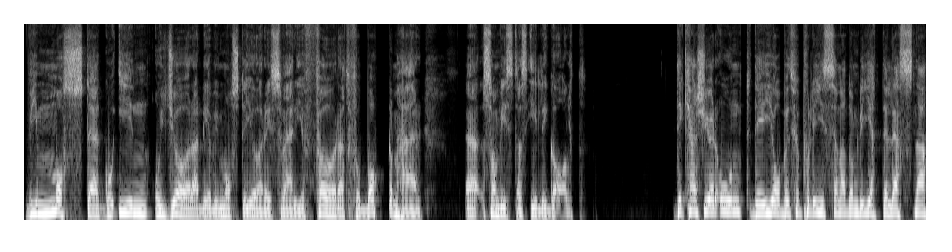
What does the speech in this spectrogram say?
vi måste gå in och göra det vi måste göra i Sverige för att få bort de här eh, som vistas illegalt. Det kanske gör ont, det är jobbigt för poliserna, de blir jätteledsna.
